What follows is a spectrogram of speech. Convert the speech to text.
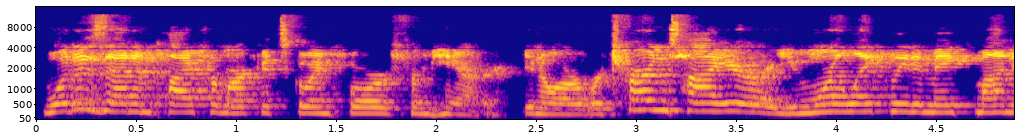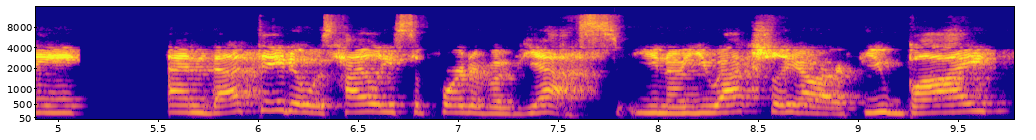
What does that imply for markets going forward from here? You know are returns higher? Are you more likely to make money? And that data was highly supportive of yes you know you actually are. If you buy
